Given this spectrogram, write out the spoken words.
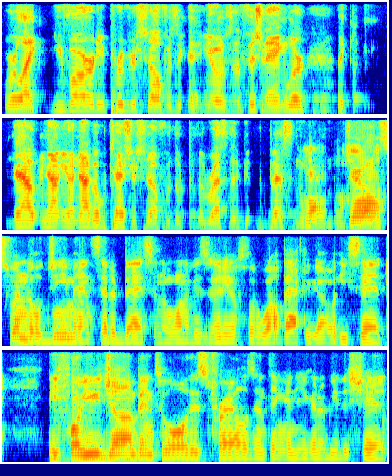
where like you've already proved yourself as a, you know as an efficient angler. Like now, now you know. Now go test yourself with the, the rest of the best in the yeah, world. Gerald Swindle, G-Man, said it best in one of his videos a little while back ago. He said, "Before you jump into all these trails and thinking you're gonna be the shit,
